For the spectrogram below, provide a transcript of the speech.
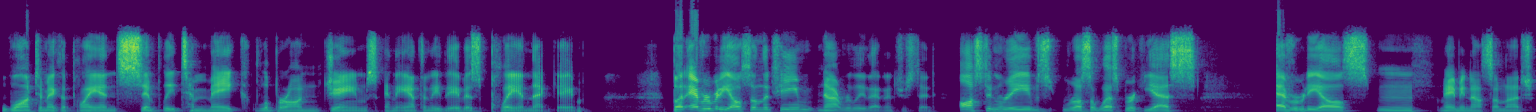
want to make the play in simply to make LeBron James and Anthony Davis play in that game. But everybody else on the team, not really that interested. Austin Reaves, Russell Westbrook, yes. Everybody else, mm, maybe not so much.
